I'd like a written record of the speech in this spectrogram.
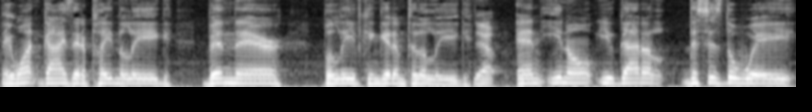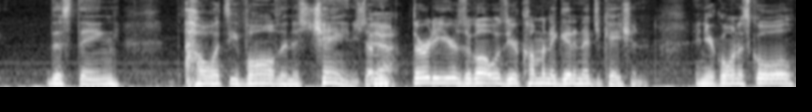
They want guys that have played in the league, been there, believe can get them to the league. Yep. And you know, you gotta. This is the way this thing, how it's evolved and it's changed. I mean, 30 years ago, it was you're coming to get an education, and you're going to school,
